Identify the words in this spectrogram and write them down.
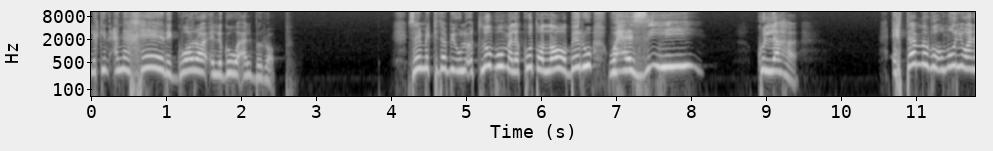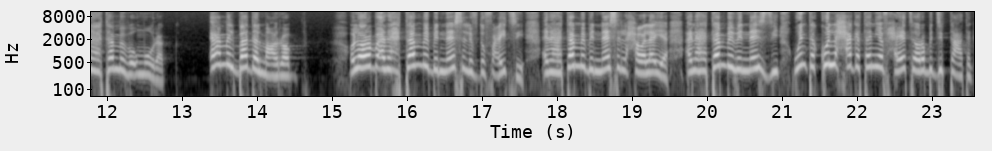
لكن أنا خارج ورا اللي جوه قلب الرب. زي ما الكتاب بيقول اطلبوا ملكوت الله وبره وهذه كلها. اهتم بأموري وأنا ههتم بأمورك. اعمل بدل مع الرب. قول يا رب أنا ههتم بالناس اللي في دفعتي أنا ههتم بالناس اللي حواليا أنا ههتم بالناس دي وأنت كل حاجة تانية في حياتي يا رب دي بتاعتك.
